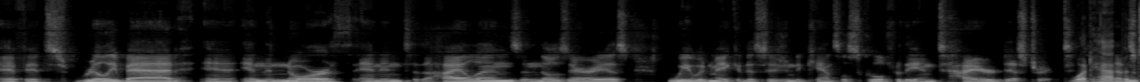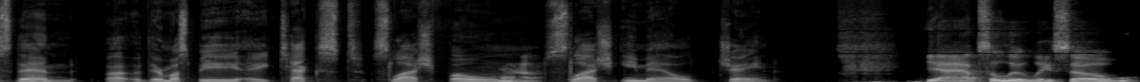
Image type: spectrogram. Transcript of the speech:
if it's really bad in, in, the north and into the highlands and those areas, we would make a decision to cancel school for the entire district. What happens That's, then? Uh, there must be a text slash phone yeah. slash email chain. Yeah, absolutely. So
